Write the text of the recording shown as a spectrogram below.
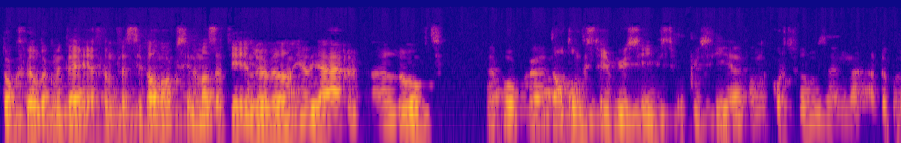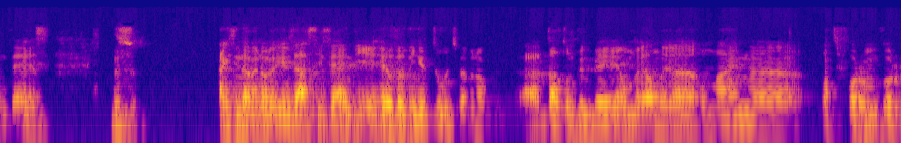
Docfilm Documentaire Filmfestival, maar ook Cinema Z hier in Leuven dat een heel jaar uh, loopt. We hebben ook uh, Dalton Distributie, distributie uh, van kortfilms en documentaires. Dus aangezien dat we een organisatie zijn die heel veel dingen doet, we hebben ook Dalton.be onder andere, online platform voor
